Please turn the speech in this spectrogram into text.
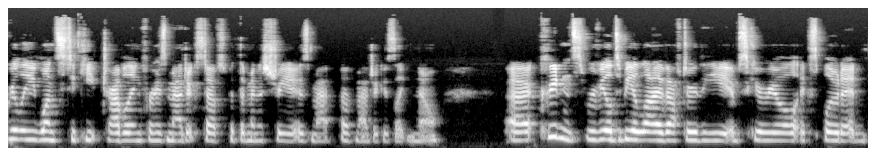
really wants to keep traveling for his magic stuffs, but the Ministry is ma- of Magic is like, no. Uh, Credence, revealed to be alive after the Obscurial exploded.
